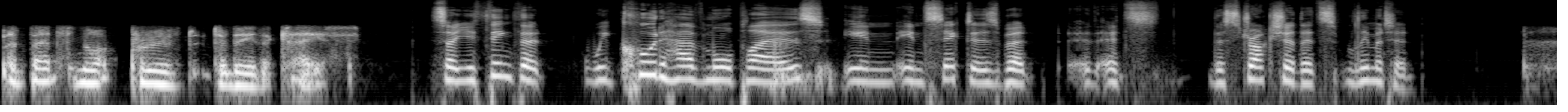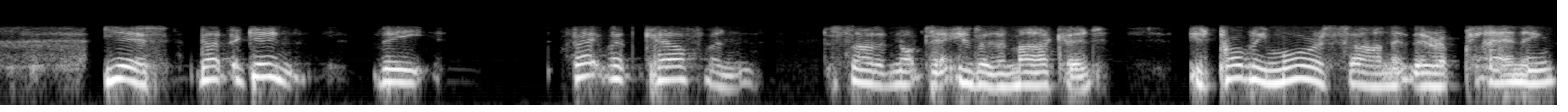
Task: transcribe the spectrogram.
but that's not proved to be the case. So you think that we could have more players in, in sectors, but it's the structure that's limited. Yes, but again, the fact that Kaufland decided not to enter the market is probably more a sign that there are planning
